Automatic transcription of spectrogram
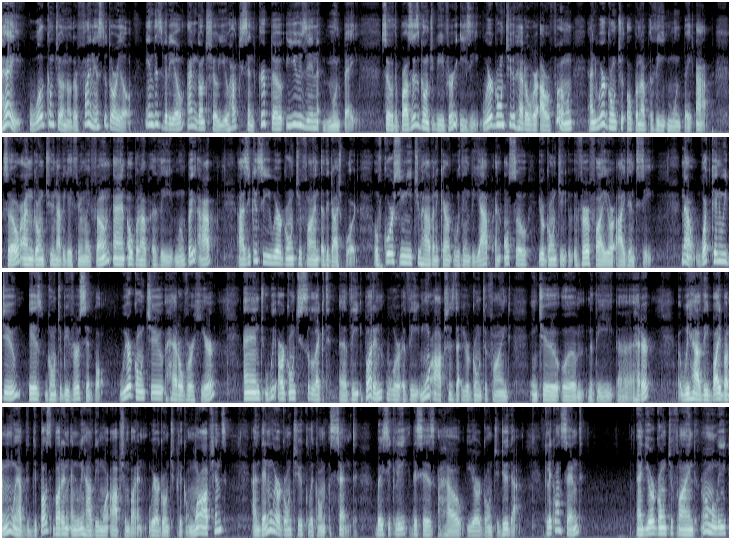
Hey, welcome to another finance tutorial. In this video, I'm going to show you how to send crypto using MoonPay. So the process is going to be very easy. We're going to head over our phone and we're going to open up the MoonPay app. So I'm going to navigate through my phone and open up the MoonPay app. As you can see, we are going to find the dashboard. Of course, you need to have an account within the app and also you're going to verify your identity. Now, what can we do is going to be very simple. We are going to head over here and we are going to select uh, the button or the more options that you're going to find into um, the uh, header. We have the buy button, we have the deposit button, and we have the more option button. We are going to click on more options and then we are going to click on send. Basically, this is how you're going to do that. Click on send and you're going to find normally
